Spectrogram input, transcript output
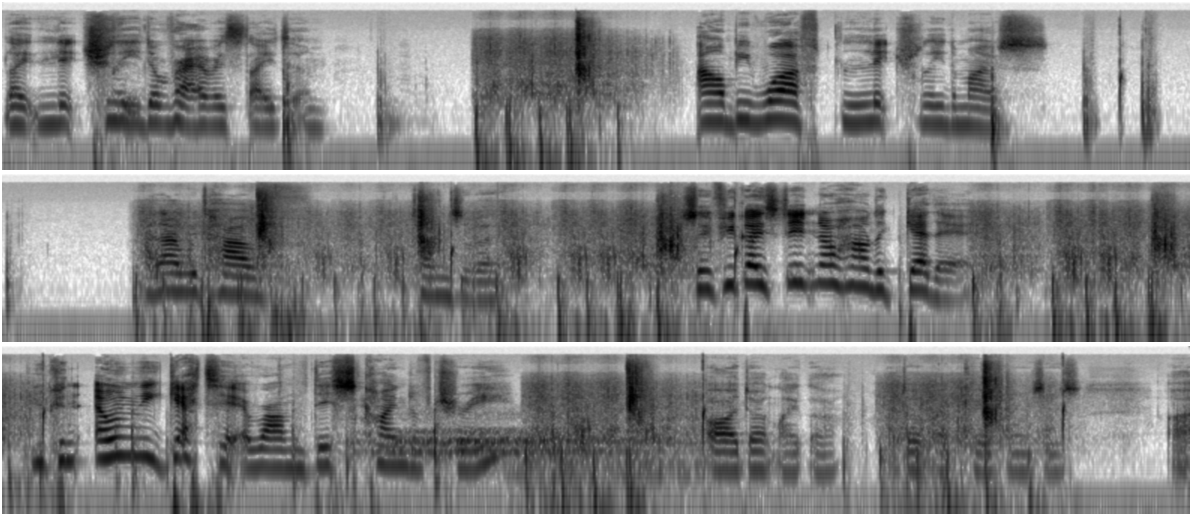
like, literally the rarest item. I'll be worth literally the most. And I would have tons of it. So if you guys didn't know how to get it, you can only get it around this kind of tree. Oh, I don't like that. I don't like cave noises. Uh,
